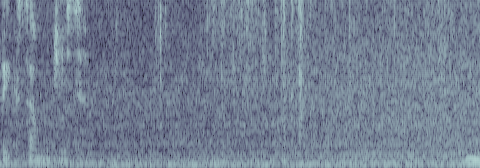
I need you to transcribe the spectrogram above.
Big sandwiches. Mm.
